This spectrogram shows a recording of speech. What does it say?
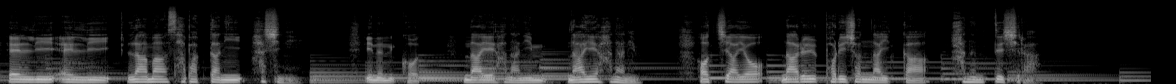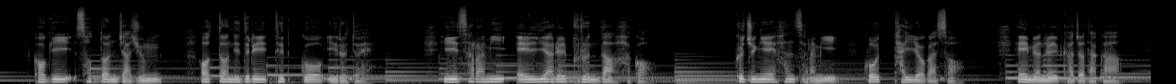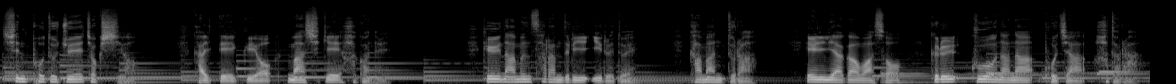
엘리 엘리 라마 사박다니 하시니 이는 곧 나의 하나님 나의 하나님 어찌하여 나를 버리셨나이까 하는 뜻이라. 거기 섰던 자 중 어떤 이들이 듣고 이르되 이 사람이 엘리야를 부른다 하고 그 중에 한 사람이 곧 달려가서 해면을 가져다가 신포도주에 적시어 갈대에 꿰어 마시게 하거늘. 그 남은 사람들이 이르되 가만두라 엘리야가 와서 그를 구원하나 보자 하더라.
